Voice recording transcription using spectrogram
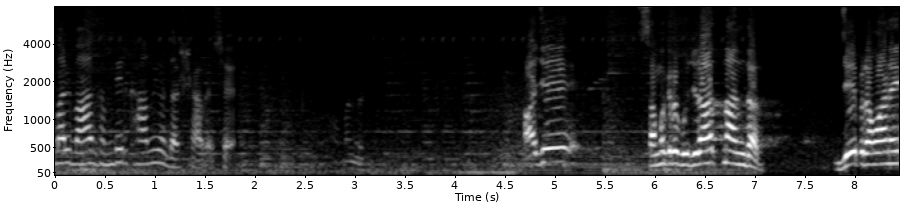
અમલમાં ગંભીર ખામીઓ દર્શાવે છે. આજે સમગ્ર ગુજરાતના અંદર જે પ્રમાણે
